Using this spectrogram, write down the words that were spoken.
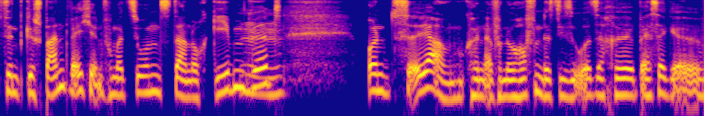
sind gespannt, welche Informationen es da noch geben mhm. wird. Und äh, ja, wir können einfach nur hoffen, dass diese Ursache besser ge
